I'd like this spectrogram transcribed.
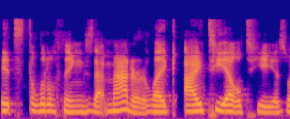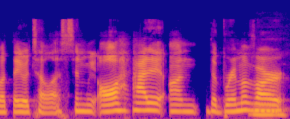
it's the little things that matter. Like ITLT is what they would tell us. And we all had it on the brim of mm. our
